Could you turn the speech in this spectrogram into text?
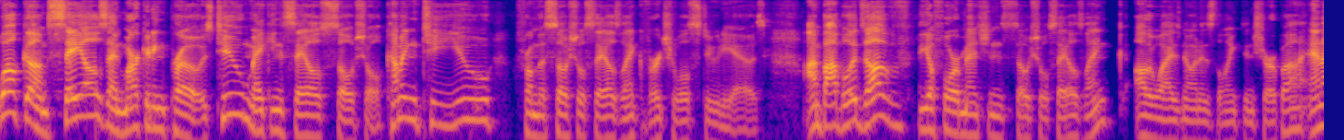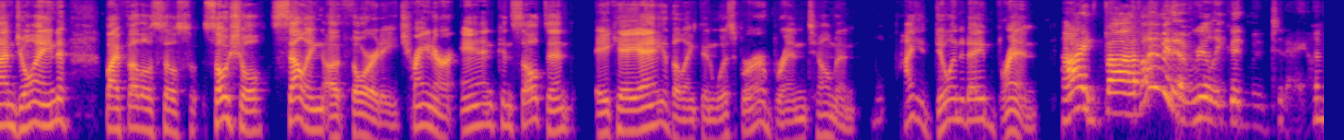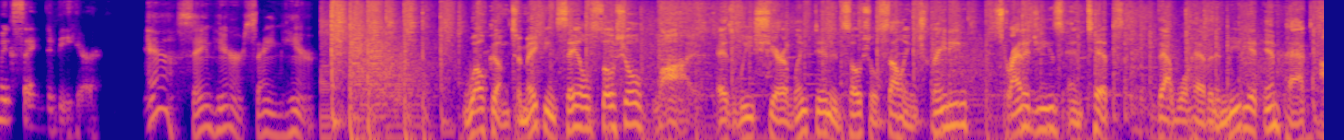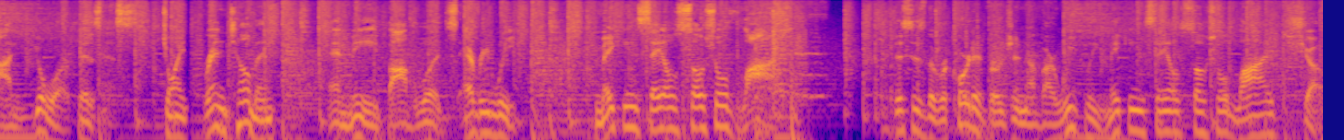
Welcome, sales and marketing pros, to Making Sales Social, coming to you from the Social Sales Link virtual studios. I'm Bob Woods of the aforementioned Social Sales Link, otherwise known as the LinkedIn Sherpa, and I'm joined by fellow so- social selling authority, trainer, and consultant, aka the LinkedIn Whisperer, Bryn Tillman. How you doing today, Bryn? Hi, Bob. I'm in a really good mood today. I'm excited to be here. Yeah, same here, same here. Welcome to Making Sales Social Live as we share LinkedIn and social selling training, strategies, and tips that will have an immediate impact on your business. Join Bryn Tillman and me, Bob Woods, every week. Making Sales Social Live. This is the recorded version of our weekly Making Sales Social Live show.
